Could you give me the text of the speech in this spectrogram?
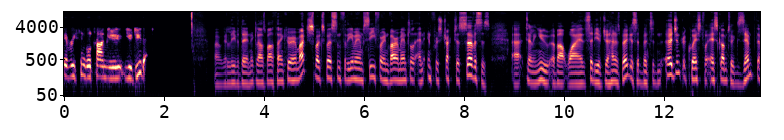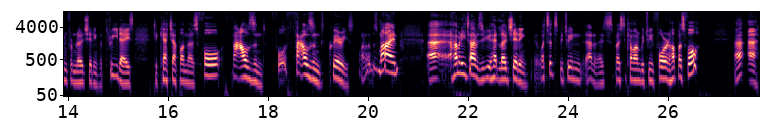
every single time you, you do that. Right, we're going to leave it there. Nicholas Bauer, thank you very much. Spokesperson for the MMC for Environmental and Infrastructure Services, uh, telling you about why the city of Johannesburg has submitted an urgent request for Eskom to exempt them from load shedding for three days to catch up on those 4,000, 4,000 queries. One of them is mine. Uh, how many times have you had load shedding? What's it between, I don't know, it's supposed to come on between four and half past four? Uh-uh.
